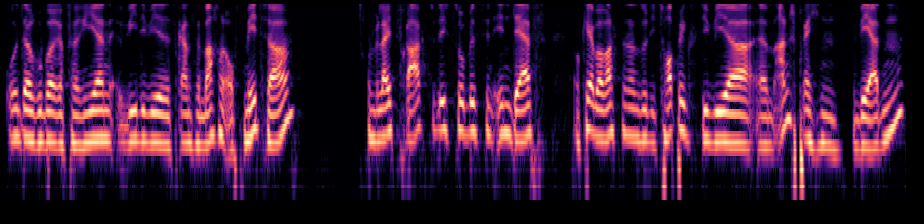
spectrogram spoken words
und darüber referieren, wie wir das Ganze machen auf Meta. Und vielleicht fragst du dich so ein bisschen in depth, okay, aber was sind dann so die Topics, die wir ähm, ansprechen werden?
